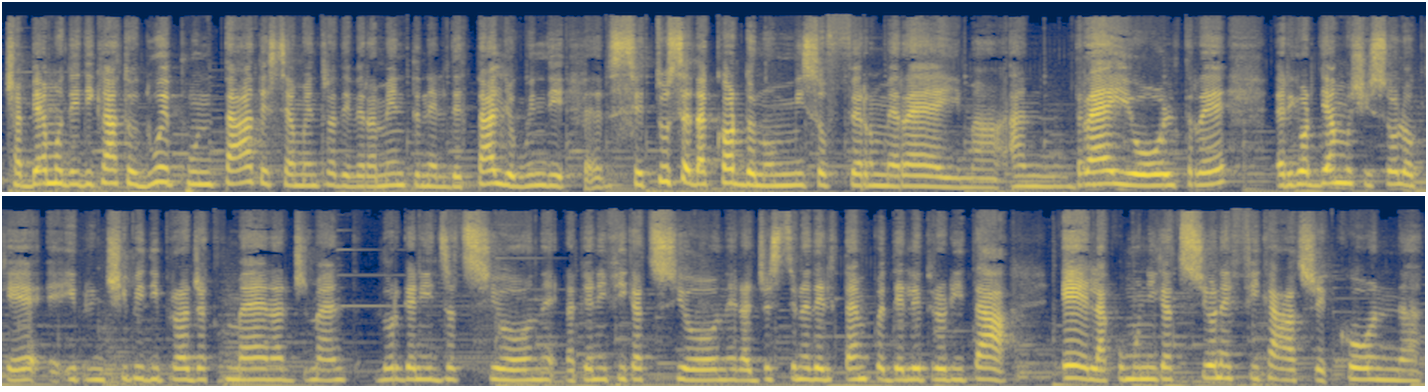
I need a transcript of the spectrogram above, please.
Ci abbiamo dedicato due puntate, siamo entrati veramente nel dettaglio, quindi eh, se tu sei d'accordo non mi soffermerei, ma andrei oltre. Ricordiamoci solo che eh, i principi di project management, l'organizzazione, la pianificazione, la gestione del tempo e delle priorità e la comunicazione efficace con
